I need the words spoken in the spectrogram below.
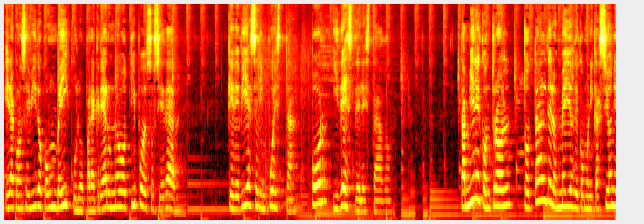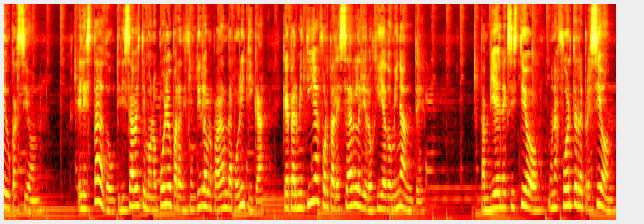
era concebido como un vehículo para crear un nuevo tipo de sociedad que debía ser impuesta por y desde el Estado. También el control total de los medios de comunicación y educación. El Estado utilizaba este monopolio para difundir la propaganda política, que permitía fortalecer la ideología dominante. También existió una fuerte represión.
